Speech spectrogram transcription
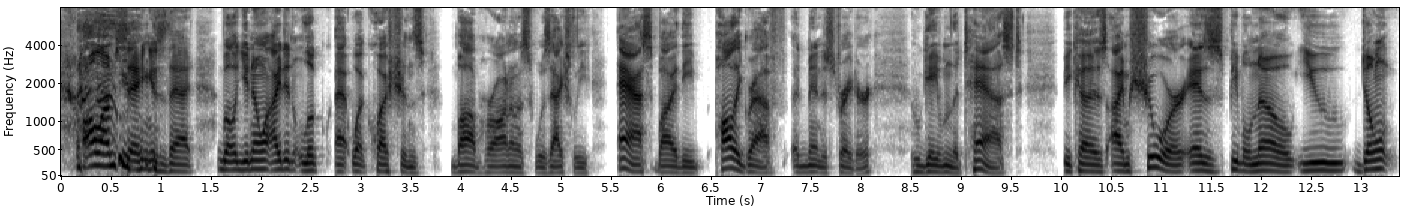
all I'm saying is that, well, you know, I didn't look at what questions Bob Heironimus was actually asked by the polygraph administrator who gave him the test, because I'm sure, as people know, you don't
